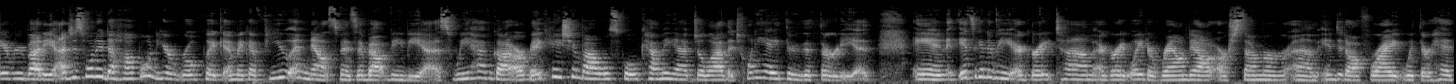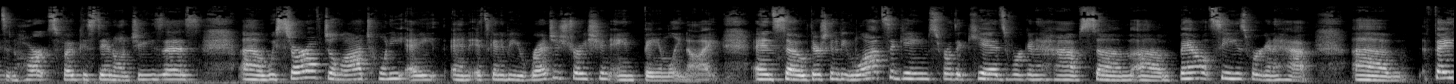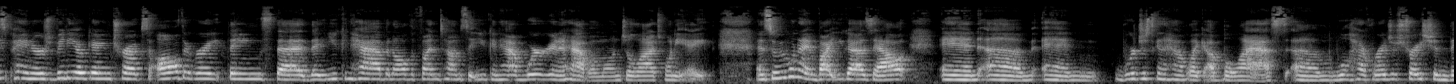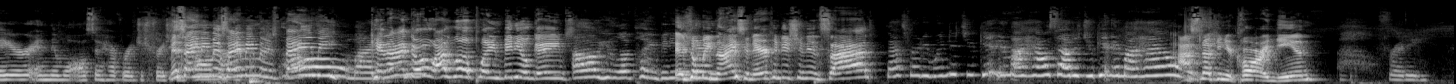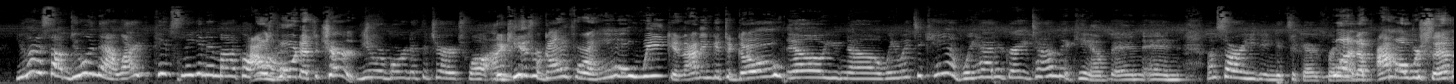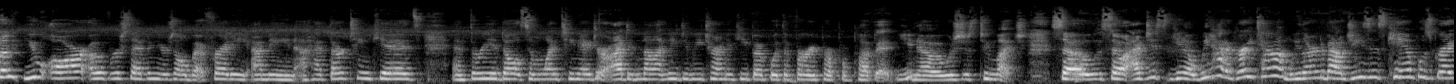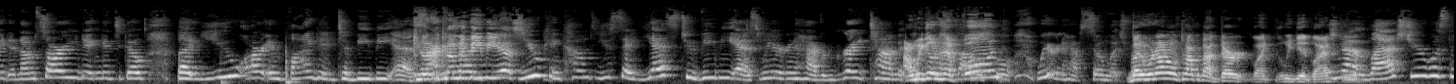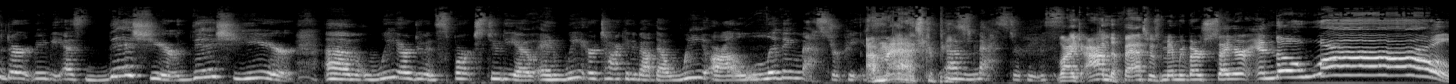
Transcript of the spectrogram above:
Hey everybody, I just wanted to hop on here real quick and make a few announcements about VBS. We have got our Vacation Bible School coming up July the 28th through the 30th, and it's going to be a great time, a great way to round out our summer, um, end it off right with their heads and hearts focused in on Jesus. Uh, we start off July 28th, and it's going to be registration and family night. And so there's going to be lots of games for the kids. We're going to have some um, bouncies, we're going to have um, face painters, video video game trucks, all the great things that, that you can have and all the fun times that you can have. We're going to have them on July 28th. And so we want to invite you guys out and, um, and we're just going to have like a blast. Um, we'll have registration there and then we'll also have registration. Miss Amy, Miss Amy, Miss Amy. Oh, my Can goodness. I go? I love playing video games. Oh, you love playing video games. It's gonna be nice and air conditioned inside. That's Freddie. When did you get in my house? How did you get in my house? I snuck in your car again. Oh, Freddie, you gotta stop doing that. Why do you keep sneaking in my car? I was bored at the church. You were bored at the church. Well, The I'm kids were gone for a whole week and I didn't get to go. No, you know, we went to camp. We had a great time at camp, and and I'm sorry you didn't get to go, Freddie. What? I'm over seven? You are over seven years old, but Freddie, I mean, I had 13 kids and three adults and one teenager. I did not need to be trying to keep up with a furry purple puppet. You know, it was just too much. So, so I just, you know, we had a great time. We learned about Jesus. Camp was great, and I'm sorry you didn't get to go, but you are invited to VBS. Can I come to VBS? You can come. You say yes to VBS. We are going to have a great time. At Are we gonna have Bible fun? School. We are going to have so much fun. But we're not gonna talk about dirt like we did last No, year. No, last year was the Dirt VBS. This year, this year, um, we are doing Spark Studio, and we are talking about that we are a living masterpiece. A masterpiece. A masterpiece. like I'm the fastest memory verse sayer in the world.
